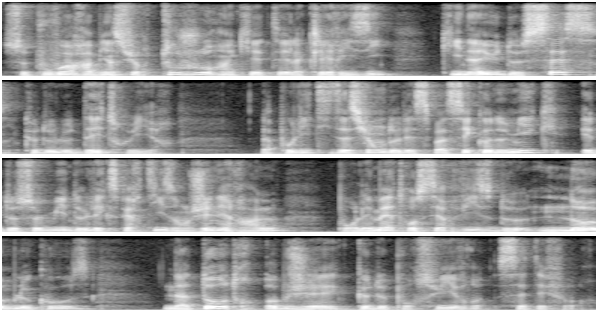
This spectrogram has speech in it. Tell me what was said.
Ce pouvoir a bien sûr toujours inquiété la clérisie, qui n'a eu de cesse que de le détruire. La politisation de l'espace économique et de celui de l'expertise en général, pour les mettre au service de nobles causes, n'a d'autre objet que de poursuivre cet effort.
